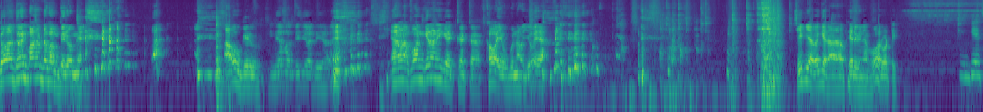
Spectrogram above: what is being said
ગળ ધોઈને પાછો ડબ્બામાં ફેર્યો મેં. આવું કર્યું. બીજી વાર નહીં આવે. એને હમણાં ફોન કર્યો ને કે ખવાય એવું બનાવજો એ સીપિયા વગેરે આ ફેરવી નાખો રોટી. ગેસ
